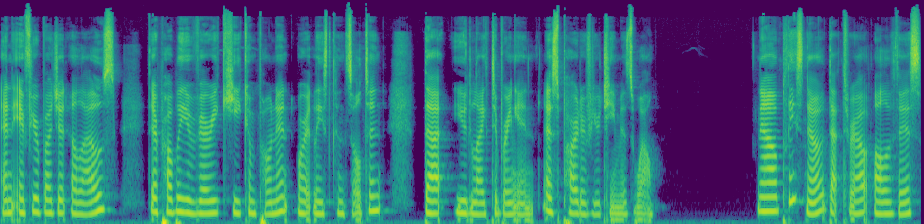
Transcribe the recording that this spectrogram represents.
and if your budget allows, they're probably a very key component, or at least consultant, that you'd like to bring in as part of your team as well. Now, please note that throughout all of this,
